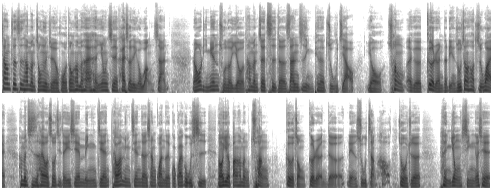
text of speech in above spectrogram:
像这次他们中元节的活动，他们还很用心的开设了一个网站。然后里面除了有他们这次的三支影片的主角有创那个个人的脸书账号之外，他们其实还有收集的一些民间台湾民间的相关的鬼怪故事，然后也有帮他们创各种个人的脸书账号，就我觉得很用心，而且。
